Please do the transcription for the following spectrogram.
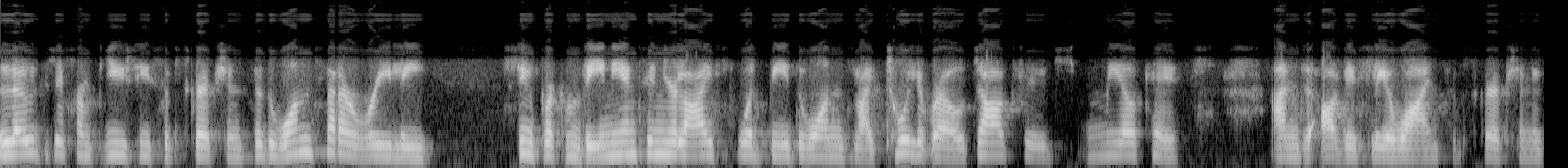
loads of different beauty subscriptions. So the ones that are really super convenient in your life would be the ones like toilet roll, dog food, meal kits, and obviously a wine subscription is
